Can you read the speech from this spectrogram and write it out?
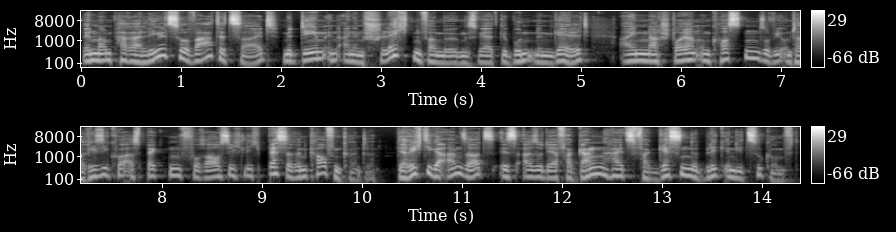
wenn man parallel zur Wartezeit mit dem in einem schlechten Vermögenswert gebundenen Geld einen nach Steuern und Kosten sowie unter Risikoaspekten voraussichtlich besseren kaufen könnte. Der richtige Ansatz ist also der vergangenheitsvergessene Blick in die Zukunft.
